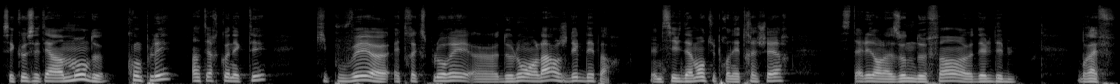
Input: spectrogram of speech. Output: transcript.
c'est que c'était un monde complet, interconnecté, qui pouvait euh, être exploré euh, de long en large dès le départ. Même si évidemment tu prenais très cher si t'allais dans la zone de fin euh, dès le début. Bref.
